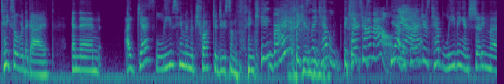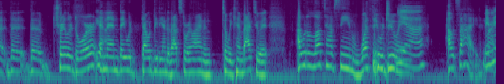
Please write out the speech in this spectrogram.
takes over the guy, and then I guess leaves him in the truck to do some thinking, Right. Because they kept the characters time out. Yeah, the characters kept leaving and shutting the the the trailer door, Yeah. and then they would that would be the end of that storyline until we came back to it. I would have loved to have seen what they were doing Yeah. Outside. Maybe Right.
